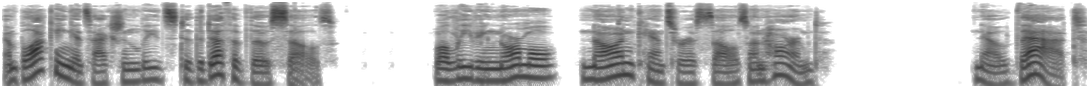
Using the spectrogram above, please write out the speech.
and blocking its action leads to the death of those cells, while leaving normal, non cancerous cells unharmed. Now that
